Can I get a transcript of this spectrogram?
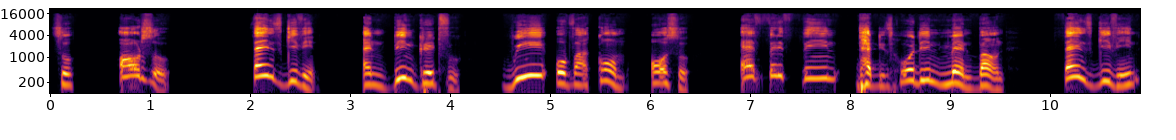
So also thanksgiving and being grateful, we overcome also everything that is holding men bound. Thanksgiving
